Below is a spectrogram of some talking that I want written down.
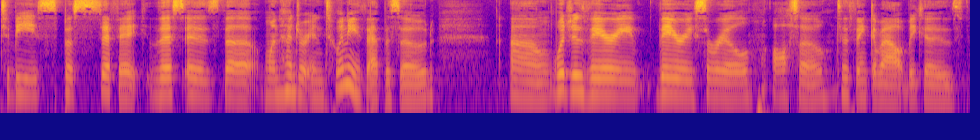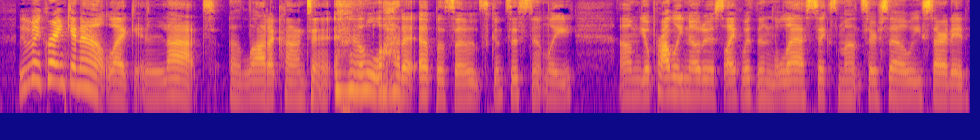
To be specific, this is the 120th episode, um, which is very, very surreal also to think about because we've been cranking out like a lot, a lot of content, a lot of episodes consistently. Um, you'll probably notice like within the last six months or so, we started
